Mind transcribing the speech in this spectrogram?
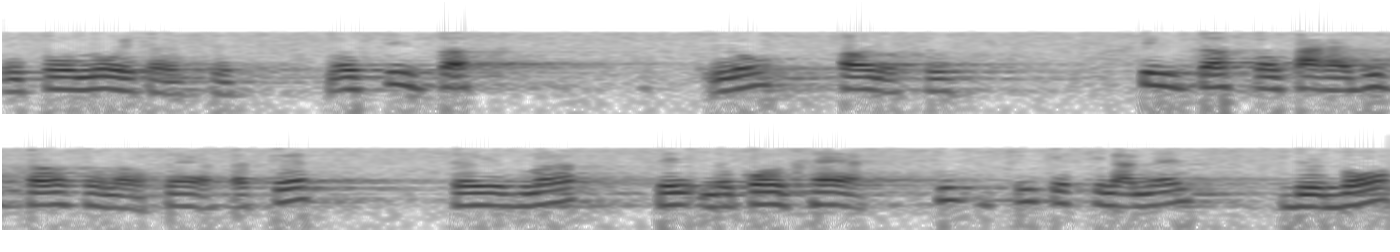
et son eau est un feu. Donc s'il t'offre l'eau, sans le feu. S'il t'offre son paradis, sans son enfer. Parce que, sérieusement, c'est le contraire. Tout, tout ce qu'il amène de bon,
